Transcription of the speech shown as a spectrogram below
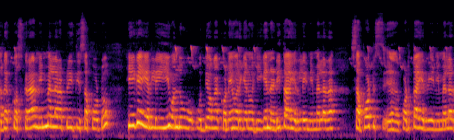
ಅದಕ್ಕೋಸ್ಕರ ನಿಮ್ಮೆಲ್ಲರ ಪ್ರೀತಿ ಸಪೋರ್ಟು ಹೀಗೆ ಇರಲಿ. ಈ ಒಂದು ಉದ್ಯೋಗ ಕೊನೆಯವರೆಗೇನು ಹೀಗೆ ನಡೀತಾ ಇರಲಿ. ನಿಮ್ಮೆಲ್ಲರ ಸಪೋರ್ಟ್ ಕೊಡ್ತಾ ಇರ್ರಿ, ನಿಮ್ಮೆಲ್ಲರ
